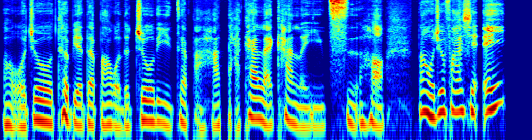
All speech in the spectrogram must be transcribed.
呃，我就特别的把我的桌历再把它打开来看了一次哈，那我就发现，哎。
